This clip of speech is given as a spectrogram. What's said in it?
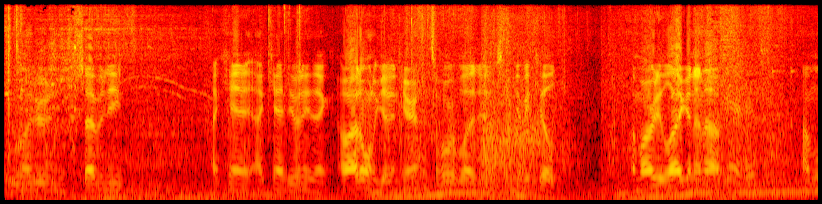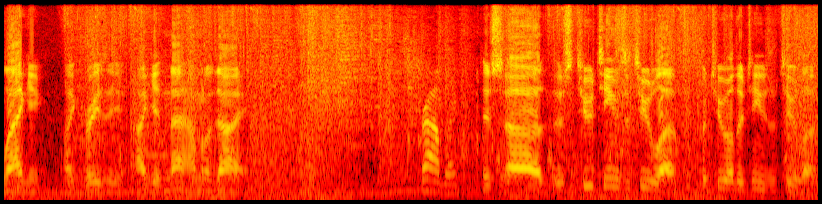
270 I can't I can't do anything. Oh, I don't want to get in here. That's a horrible idea. It's gonna get me killed. I'm already lagging enough. Yeah, it is. I'm lagging like crazy. I get in that, I'm gonna die. Probably. There's uh there's two teams of two left. Or two other teams of two left.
